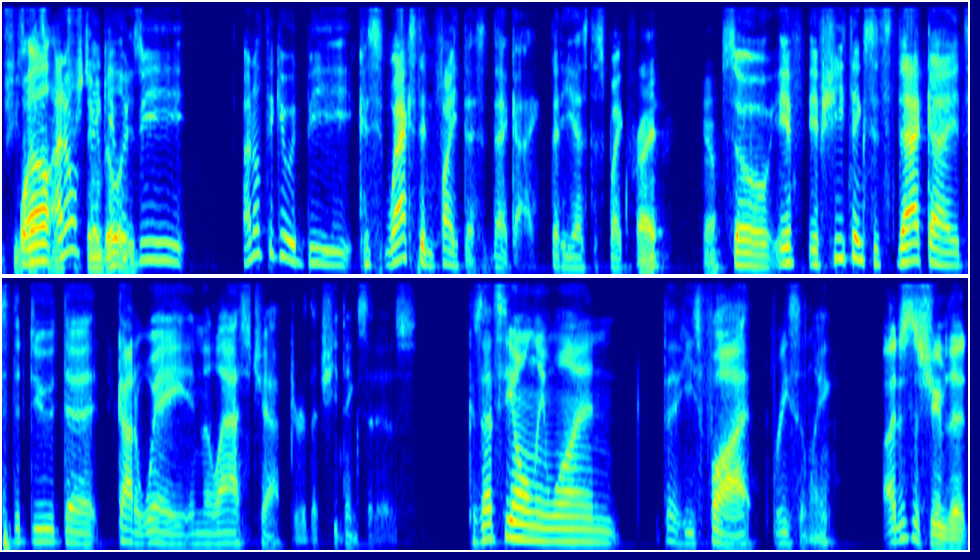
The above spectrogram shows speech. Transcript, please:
she's got well, some I don't think abilities. it would be. I don't think it would be because Wax didn't fight this that guy that he has the spike from. right? Yeah. So if if she thinks it's that guy, it's the dude that got away in the last chapter that she thinks it is, because that's the only one that he's fought recently. I just assumed that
